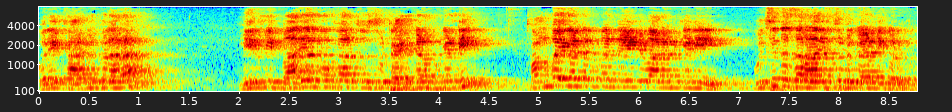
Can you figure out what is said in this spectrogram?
ఒరే కార్మికులారా మీరు మీ భార్య ముఖాలు చూస్తూ టైం గడపకండి. తొంభై గంటలు పని చేయండి వారానికి అని ఉచిత సలహా ఇస్తుండు గాడిని కొడుకు.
